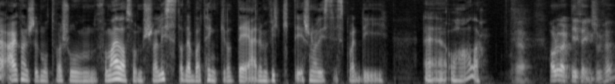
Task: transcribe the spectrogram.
er kanskje en motivasjon for meg da, som journalist, at jeg bare tenker at det er en viktig journalistisk verdi eh, å ha, da. Ja. Har du vært i fengsel før?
